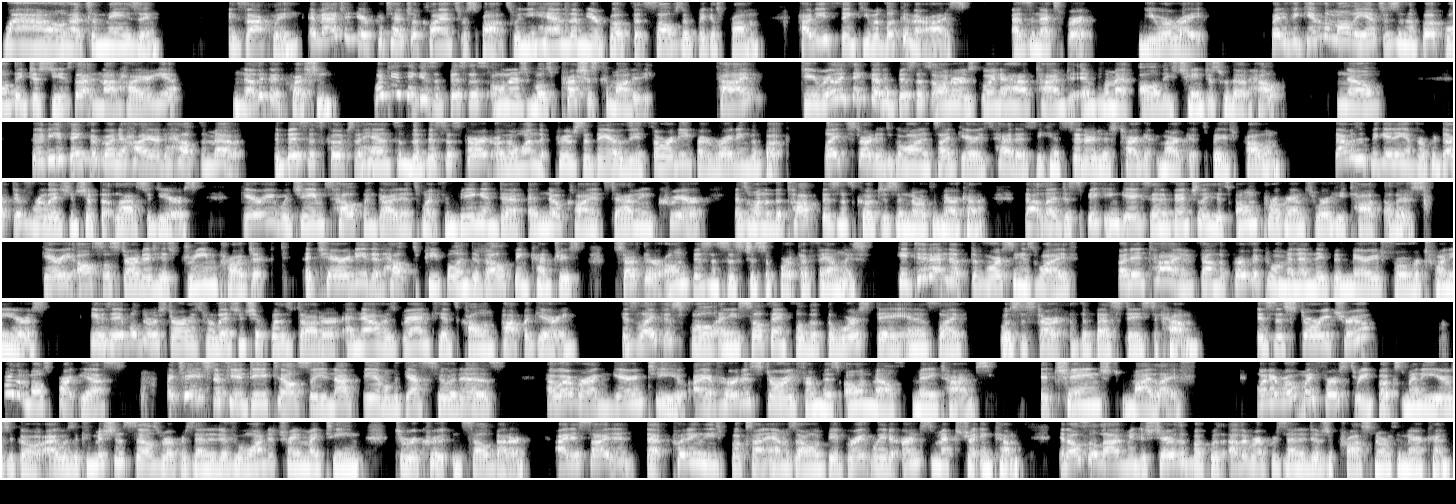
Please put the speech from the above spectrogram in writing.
Wow, that's amazing. Exactly. Imagine your potential client's response when you hand them your book that solves their biggest problem. How do you think you would look in their eyes? As an expert, you are right. But if you give them all the answers in the book, won't they just use that and not hire you? Another good question. What do you think is a business owner's most precious commodity? Time? Do you really think that a business owner is going to have time to implement all these changes without help? No. Who do you think they're going to hire to help them out? The business coach that hands them the business card or the one that proves that they are the authority by writing the book? Lights started to go on inside Gary's head as he considered his target market's biggest problem. That was the beginning of a productive relationship that lasted years. Gary, with James' help and guidance, went from being in debt and no clients to having a career as one of the top business coaches in North America. That led to speaking gigs and eventually his own programs where he taught others. Gary also started his Dream Project, a charity that helped people in developing countries start their own businesses to support their families. He did end up divorcing his wife, but in time found the perfect woman and they've been married for over 20 years. He was able to restore his relationship with his daughter, and now his grandkids call him Papa Gary. His life is full, and he's so thankful that the worst day in his life was the start of the best days to come. Is this story true? For the most part, yes. I changed a few details so you'd not be able to guess who it is. However, I can guarantee you, I have heard his story from his own mouth many times. It changed my life. When I wrote my first three books many years ago, I was a commissioned sales representative who wanted to train my team to recruit and sell better. I decided that putting these books on Amazon would be a great way to earn some extra income. It also allowed me to share the book with other representatives across North America.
